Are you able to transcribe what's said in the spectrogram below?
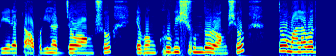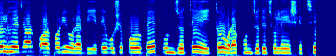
বিয়ের একটা অপরিহার্য অংশ এবং খুবই সুন্দর অংশ। তো মালা বদল হয়ে যাওয়ার পরপরই ওরা বিয়েতে বসে পড়বে কুঞ্জতে। এই তো ওরা কুঞ্জতে চলে এসেছে।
